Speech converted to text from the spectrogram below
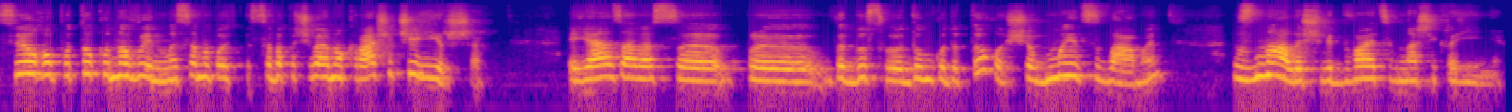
цього потоку новин ми саме себе почуваємо краще чи гірше? Я зараз е, веду свою думку до того, щоб ми з вами знали, що відбувається в нашій країні.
